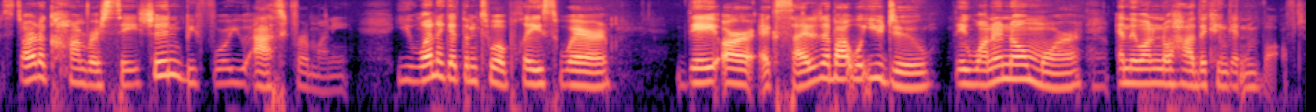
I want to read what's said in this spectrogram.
start a conversation before you ask for money. You want to get them to a place where they are excited about what you do, they want to know more, and they want to know how they can get involved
